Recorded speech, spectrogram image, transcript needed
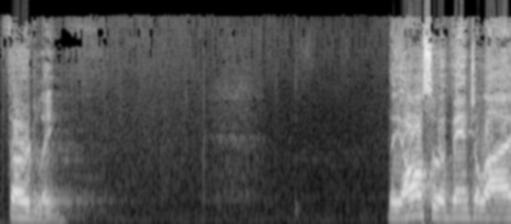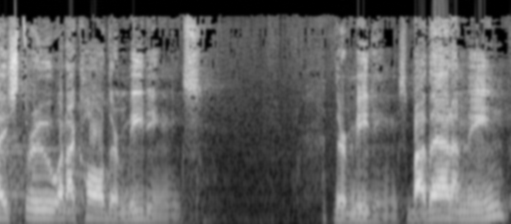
Thirdly, They also evangelize through what I call their meetings. Their meetings. By that I mean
